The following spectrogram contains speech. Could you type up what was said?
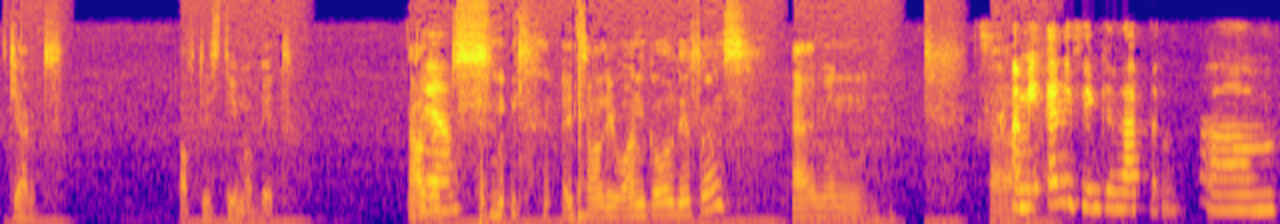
scared off this team a bit. Now Yeah. that it's only one goal difference, I mean. Uh, I mean, anything can happen. Um,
